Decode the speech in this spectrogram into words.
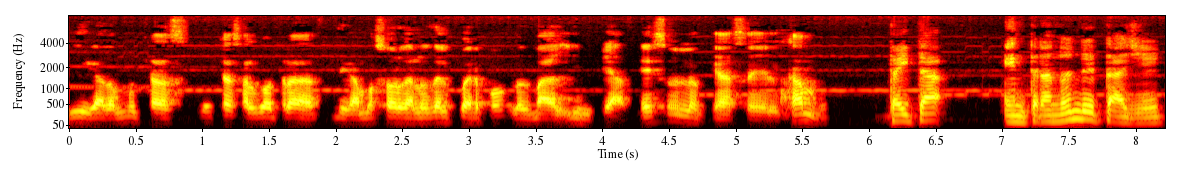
el hígado, muchas, muchas algo otras, digamos, órganos del cuerpo, los va limpiando. Eso es lo que hace el cambo. Taita, entrando en detalle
